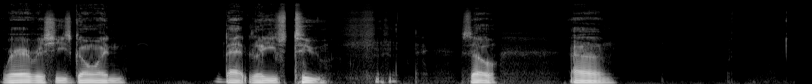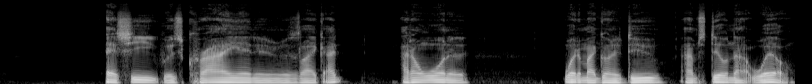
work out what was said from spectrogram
wherever she's going, that leaves two. so, um, as she was crying and was like, I, I don't want to. What am I going to do? I'm still not well.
